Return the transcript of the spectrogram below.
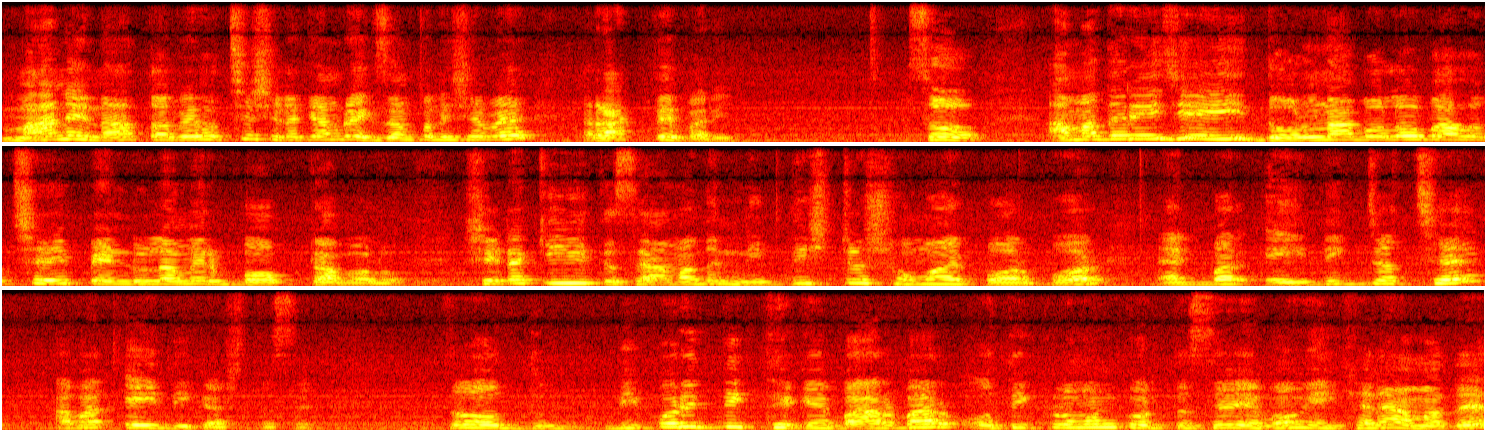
মানে না, তবে হচ্ছে সেটাকে আমরা এক্সাম্পল হিসেবে রাখতে পারি। সো আমাদের এই যে এই দোলনা বলো বা হচ্ছে এই পেন্ডুলামের ববটা বলো, সেটা কি হইতেছে? আমাদের নির্দিষ্ট সময় পর পর একবার এই দিক যাচ্ছে, আবার এই দিক আসতেছে। তো বিপরীত দিক থেকে বারবার অতিক্রমণ করতেছে এবং এইখানে আমাদের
